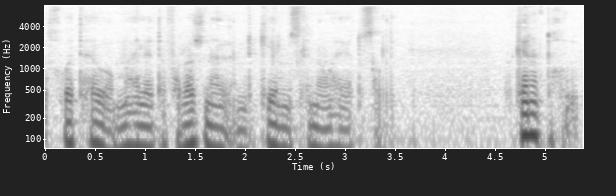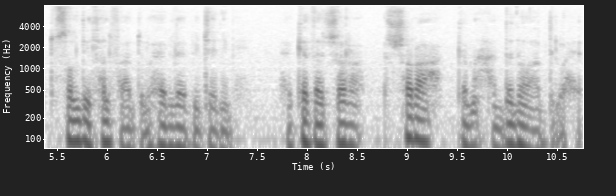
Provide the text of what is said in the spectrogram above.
إخوتها وأمها ليتفرجن على الأمريكية المسلمة وهي تصلي. وكانت تصلي خلف عبد الوهاب لا بجانبه. هكذا الشرع, الشرع كما حدده عبد الوهاب.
